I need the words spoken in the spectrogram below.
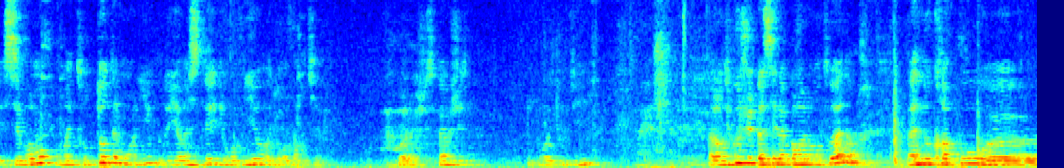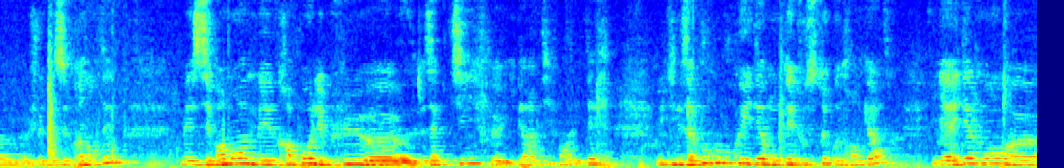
Et c'est vraiment pour être totalement libre d'y rester, d'y revenir, de repartir. Voilà, j'espère que j'ai tout dit. Alors du coup, je vais passer la parole à Antoine. Un de nos crapauds, euh, je vais te laisser te présenter, mais c'est vraiment un de mes crapauds les plus euh, actifs, euh, hyper actifs en réalité, et qui nous a beaucoup beaucoup aidé à monter tout ce truc au 34. Il y a également euh,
